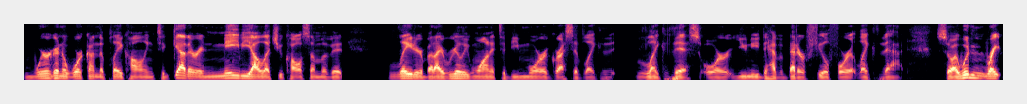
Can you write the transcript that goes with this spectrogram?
We're going to work on the play calling together and maybe I'll let you call some of it later, but I really want it to be more aggressive like th- like this or you need to have a better feel for it like that. So I wouldn't write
